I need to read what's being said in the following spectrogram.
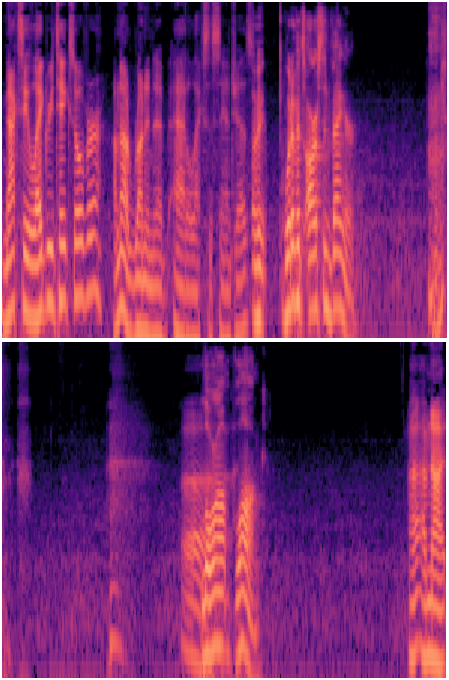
Maxi Allegri takes over. I'm not running to add Alexis Sanchez. I mean, what if it's Arsene Wenger, Uh, Laurent Blanc? I, I'm not.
